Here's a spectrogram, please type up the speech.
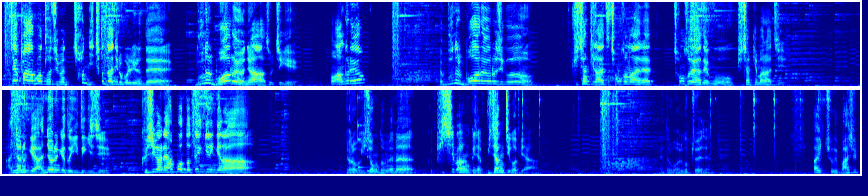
잭팟 한번 터지면 천 이천 단위로 벌리는데. 문을 뭐하러 여냐 솔직히. 어 안 그래요? 야, 문을 뭐하러 열어 지금? 귀찮긴 하지. 청소만 해 청소해야 되고 귀찮기만 하지. 안 여는 게 안 여는 게 더 이득이지. 그 시간에 한 번 더 땡기는 게 나아. 여러분 이 정도면은 그 PC방은 그냥 위장 직업이야. 애들 월급 줘야 되는데. 아니 저기 마실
